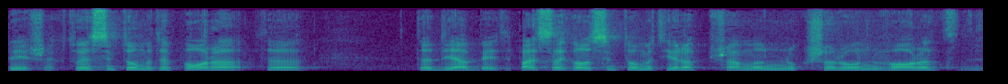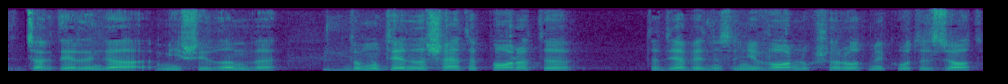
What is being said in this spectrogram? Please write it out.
peshe. Këto janë simptomet e para të të diabetit. Pastaj ka dhe simptomet tjera, për shembull nuk shërohen varrët, gjakderdhje nga mishi i dhëmbëve. Mhm. Këto mund të jenë edhe shenjat e para të të diabetit nëse një varrë nuk shërohet me kohë të gjatë,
